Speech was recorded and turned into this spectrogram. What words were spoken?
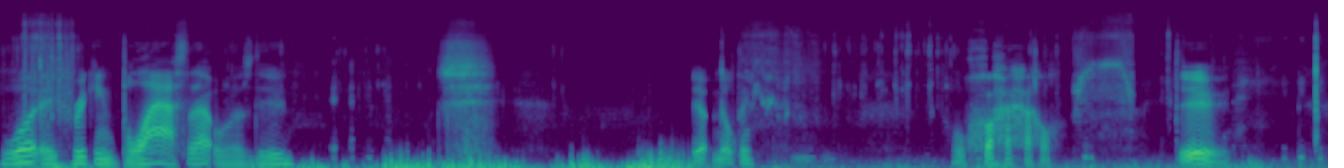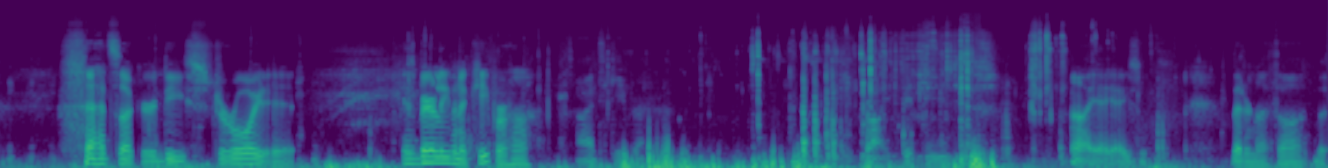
what a freaking blast that was, dude. yep, milting. Mm-hmm. Wow. Dude. That sucker destroyed it. It's barely even a keeper, huh? Oh, it's a keeper. Probably 15 inches. Oh yeah, yeah, he's better than I thought, but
